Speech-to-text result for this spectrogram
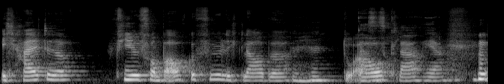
ich halte viel vom Bauchgefühl. Ich glaube, mhm, du das auch. Das ist klar, ja.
